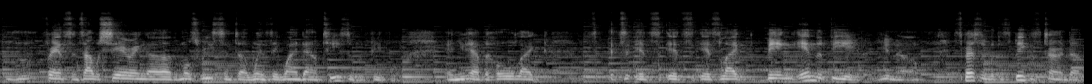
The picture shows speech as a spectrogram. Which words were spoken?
Mm-hmm. For instance, I was sharing uh, the most recent uh, Wednesday Wind Down teaser with people, and you have the whole like, it's it's it's it's like being in the theater, you know, especially with the speakers turned up.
